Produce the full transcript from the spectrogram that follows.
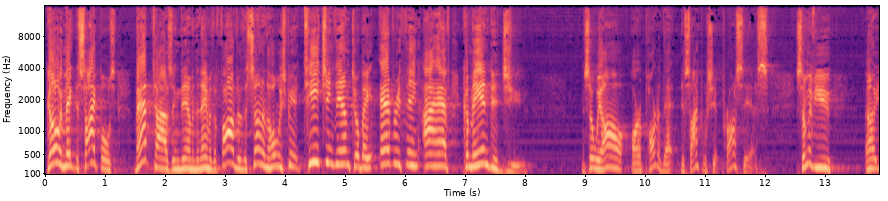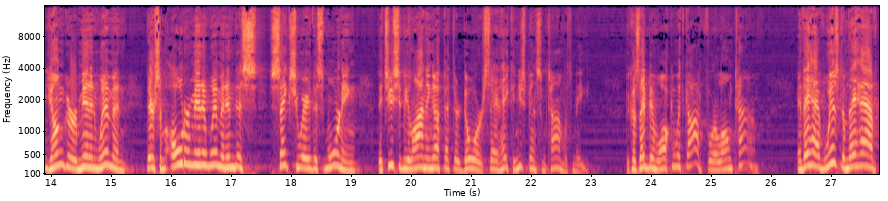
Go and make disciples, baptizing them in the name of the Father, the Son, and the Holy Spirit, teaching them to obey everything I have commanded you. And so we all are a part of that discipleship process. Some of you, uh, younger men and women, there's some older men and women in this sanctuary this morning that you should be lining up at their doors saying, Hey, can you spend some time with me? Because they've been walking with God for a long time. And they have wisdom, they have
